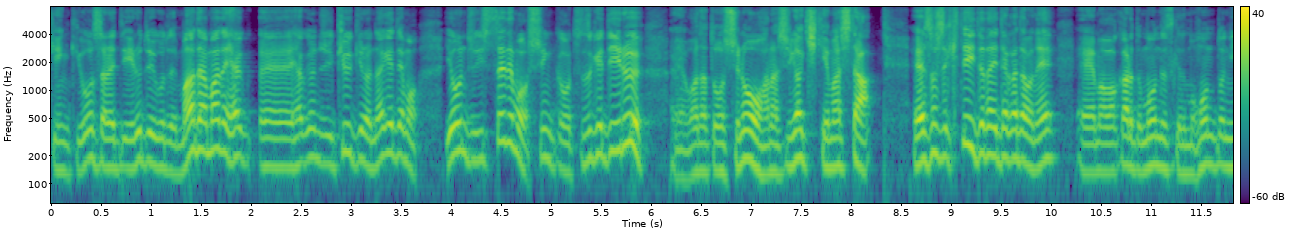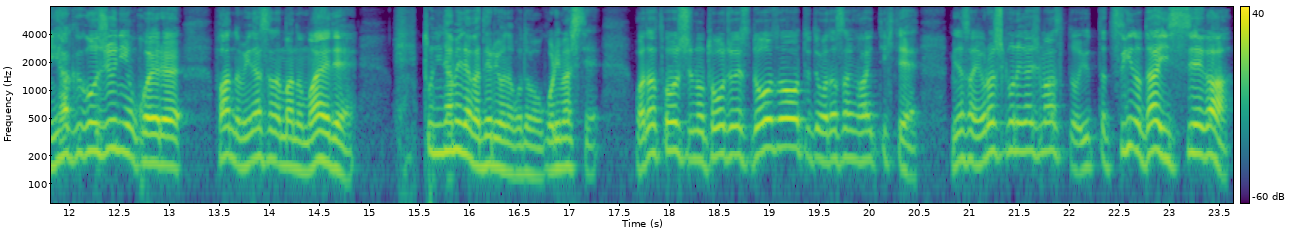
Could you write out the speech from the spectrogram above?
研究をされているということでまだまだ100、えー、149キロ投げても41歳でも進化を続けている、えー、和田投手のお話が聞けました、えー、そして来ていただいた方はね、えー、まあ分かると思うんですけども本当250人を超えるファンの皆様の前で本当に涙が出るようなことが起こりまして和田投手の登場です。どうぞって言って和田さんが入ってきて皆さんよろしくお願いします。と言った次の第一声が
